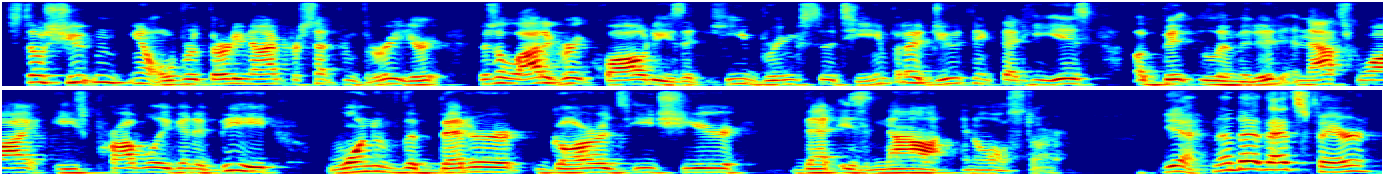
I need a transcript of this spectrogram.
still shooting you know over 39% from three. You're, there's a lot of great qualities that he brings to the team, but I do think that he is a bit limited, and that's why he's probably going to be one of the better guards each year that is not an all star. Yeah, no, that that's fair.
